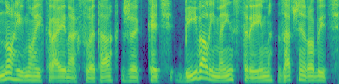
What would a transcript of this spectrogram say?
mnohých, mnohých krajinách sveta, že keď bývalý mainstream začne robiť e,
